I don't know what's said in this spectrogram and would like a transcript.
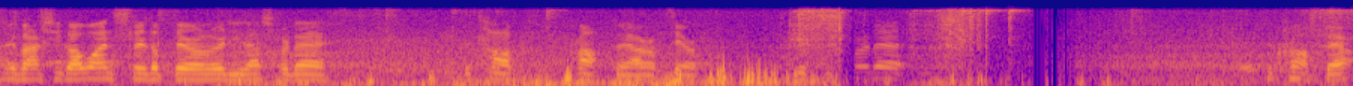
I've actually got one slid up there already, that's for the, the top prop bar up there. This is for the, the crop bar.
